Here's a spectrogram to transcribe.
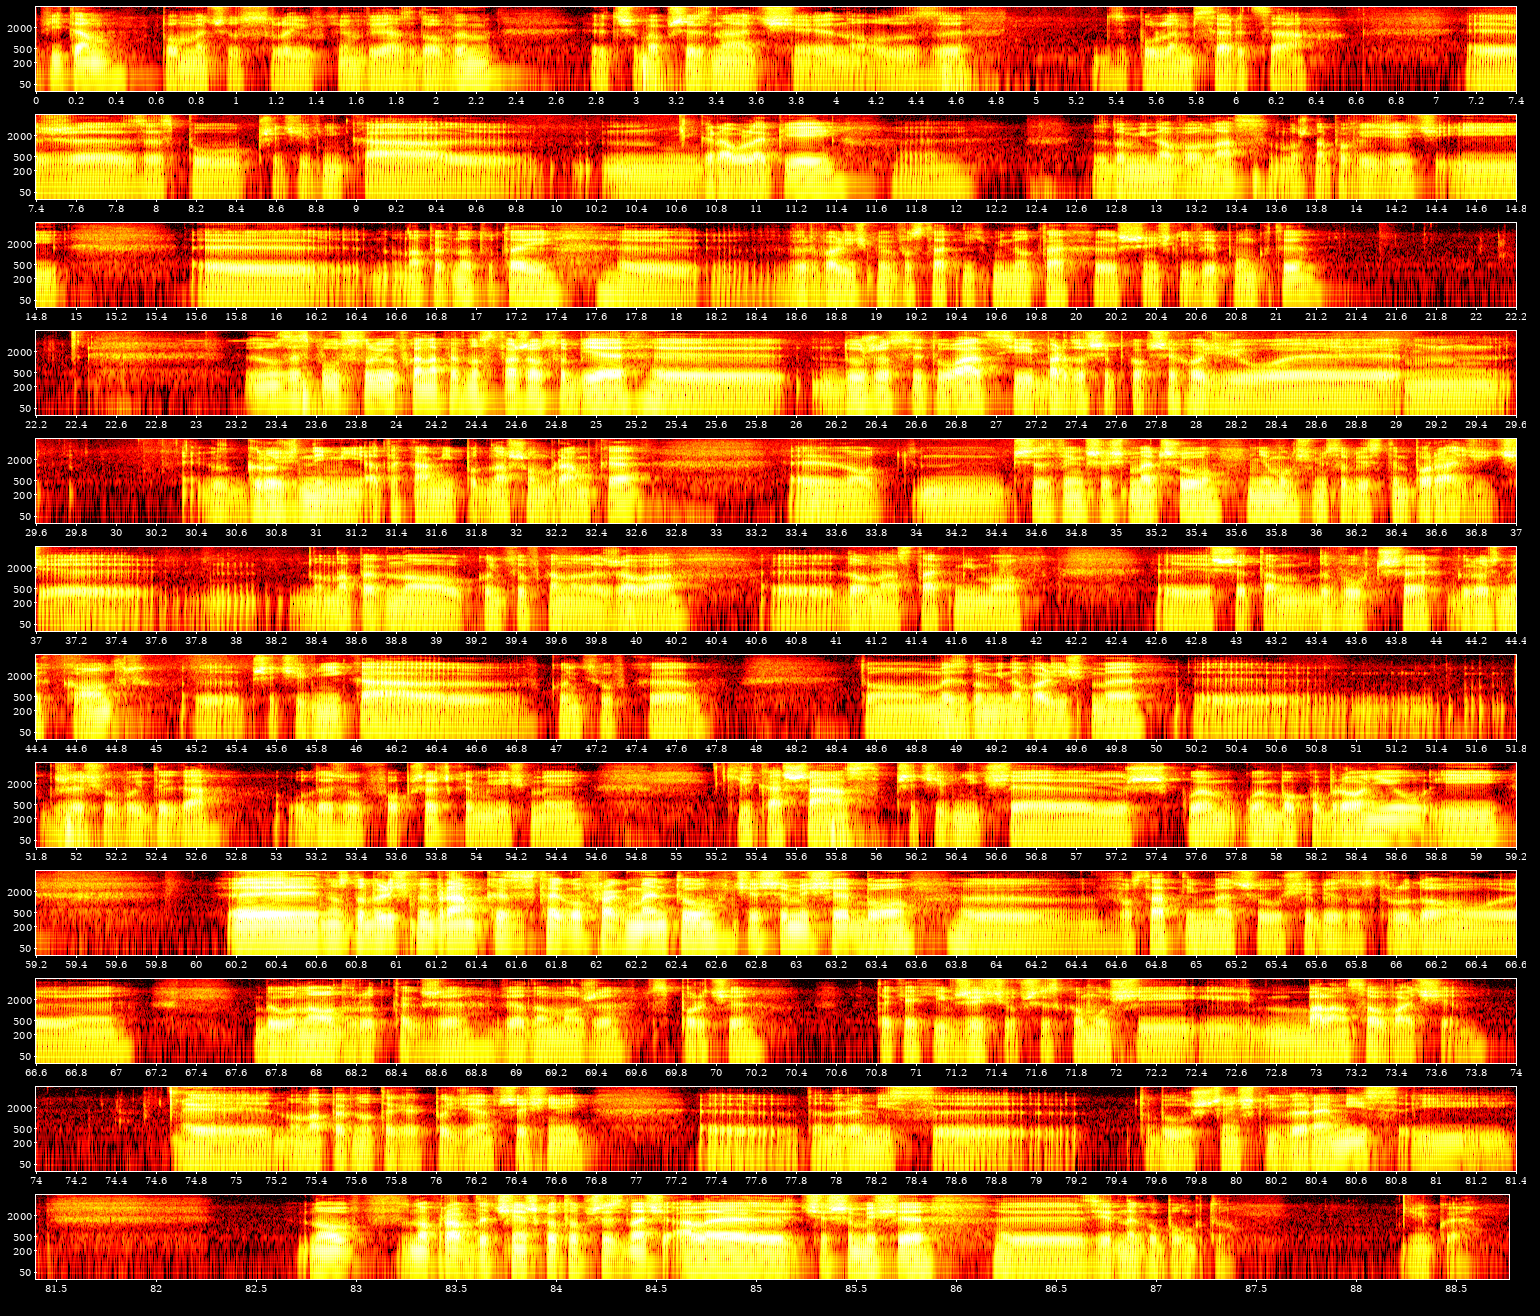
Witam po meczu z Sulejówkiem wyjazdowym. Trzeba przyznać no, z, z bólem serca, że zespół przeciwnika grał lepiej, zdominował nas, można powiedzieć, i no, na pewno tutaj wyrwaliśmy w ostatnich minutach szczęśliwie punkty. No, zespół Stoliówka na pewno stwarzał sobie dużo sytuacji, bardzo szybko przechodził groźnymi atakami pod naszą bramkę. Y, no, mm, przez większość meczu nie mogliśmy sobie z tym poradzić. No, na pewno końcówka należała do nas, tak, mimo jeszcze tam dwóch, trzech groźnych kontr przeciwnika. Końcówkę to my zdominowaliśmy. Grzesiu Wojdyga uderzył w poprzeczkę, mieliśmy kilka szans, przeciwnik się już głęboko bronił i e, no, zdobyliśmy bramkę z tego fragmentu. Cieszymy się, bo e, w ostatnim meczu u siebie z Ostrudą e, było na odwrót, także wiadomo, że w sporcie, tak jak i w życiu, wszystko musi balansować się. No na pewno, tak jak powiedziałem wcześniej, ten remis to był szczęśliwy remis i no naprawdę ciężko to przyznać, ale cieszymy się z jednego punktu. Dziękuję.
